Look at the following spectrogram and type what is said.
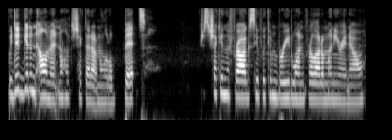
We did get an element, and I'll have to check that out in a little bit. Just checking the frogs, see if we can breed one for a lot of money right now.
